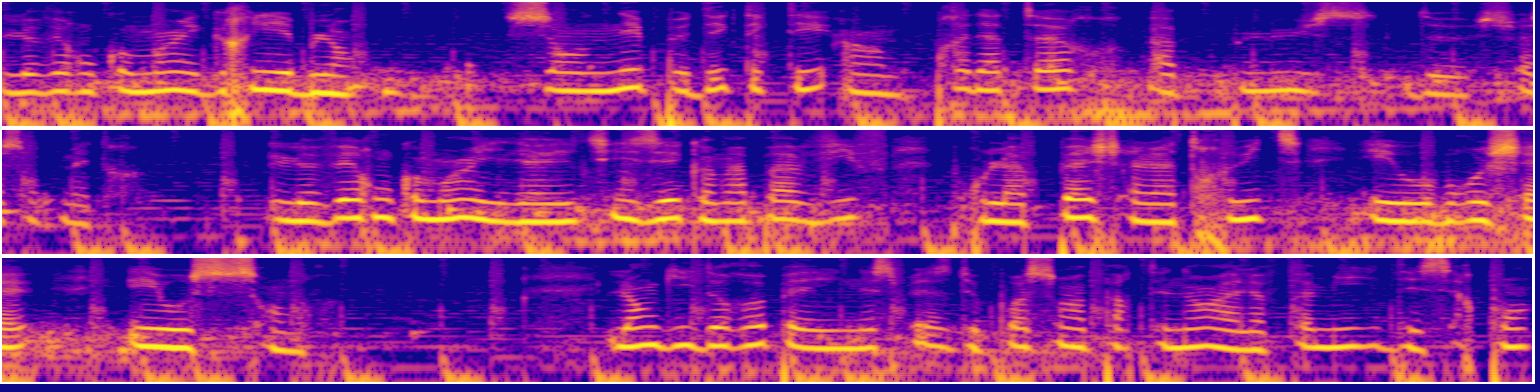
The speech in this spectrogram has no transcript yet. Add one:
Le verron commun est gris et blanc. Son nez peut détecter un prédateur à plus de 60 mètres. Le verron commun il est utilisé comme appât vif pour la pêche à la truite et au brochet et aux cendres. L'anguille d'Europe est une espèce de poisson appartenant à la famille des serpents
